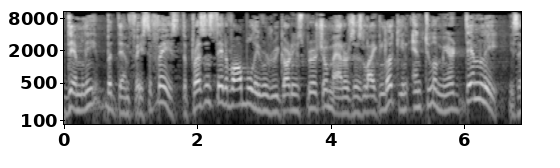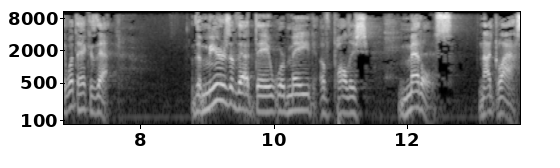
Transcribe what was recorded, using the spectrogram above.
dimly, but then face to face. The present state of all believers regarding spiritual matters is like looking into a mirror dimly. You say, what the heck is that? The mirrors of that day were made of polished metals, not glass.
